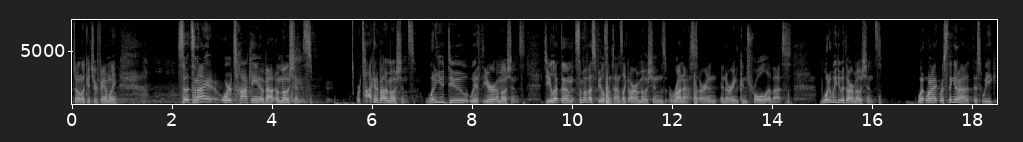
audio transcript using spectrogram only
Don't look at your family. So tonight we're talking about emotions. We're talking about emotions. What do you do with your emotions? Do you let them? Some of us feel sometimes like our emotions run us, are in, and are in control of us. What do we do with our emotions? When, when I was thinking about it this week,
